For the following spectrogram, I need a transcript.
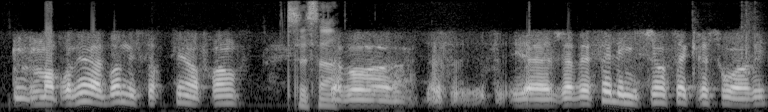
mon premier album est sorti en France. C'est ça. J'avais fait l'émission Sacrée Soirée.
